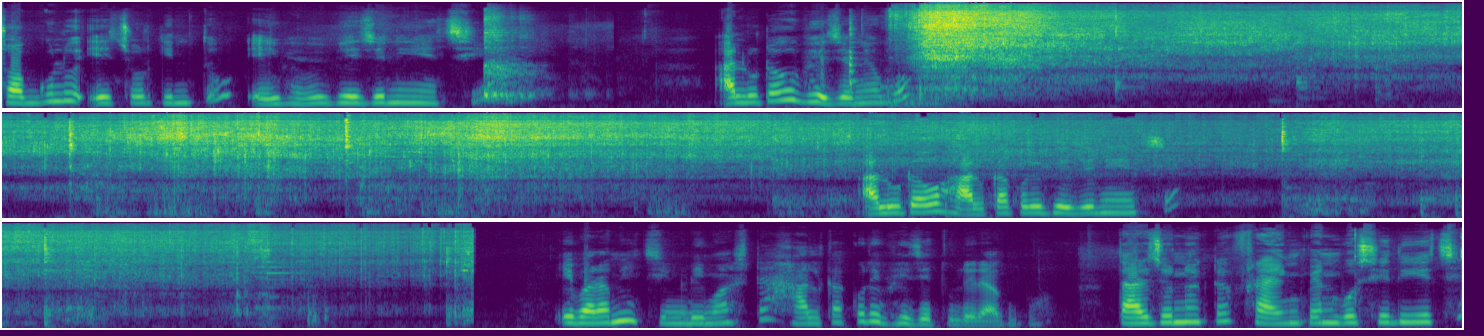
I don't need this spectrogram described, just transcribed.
সবগুলো এঁচোড় কিন্তু এইভাবে ভেজে নিয়েছি। আলুটাও ভেজে নেব। আলুটাও হালকা করে ভেজে নিয়েছি। এবার আমি চিংড়ি মাছটা হালকা করে ভেজে তুলে রাখব। তার জন্য একটা ফ্রাইং প্যান বসিয়ে দিয়েছি।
